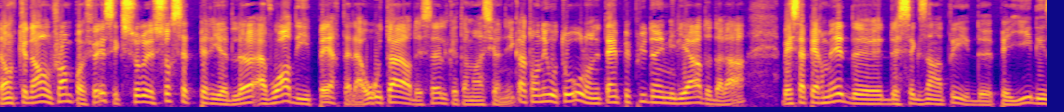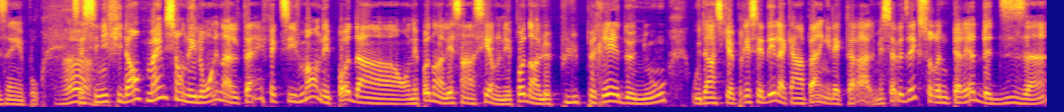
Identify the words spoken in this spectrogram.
Donc, ce que Donald Trump a fait, c'est que sur, sur cette période-là, avoir des pertes à la hauteur de celles que tu as mentionnées, quand on est autour, on est un peu plus d'un milliard de dollars, ben ça permet de, de s'exenter, de payer des impôts. Ah. Ça signifie donc, même si on est loin dans le temps, effectivement, on n'est pas dans, on n'est pas dans l'essentiel, on n'est pas dans le plus près de nous ou dans ce qui a précédé la campagne électorale. Mais ça veut dire que sur une période de 10 ans,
